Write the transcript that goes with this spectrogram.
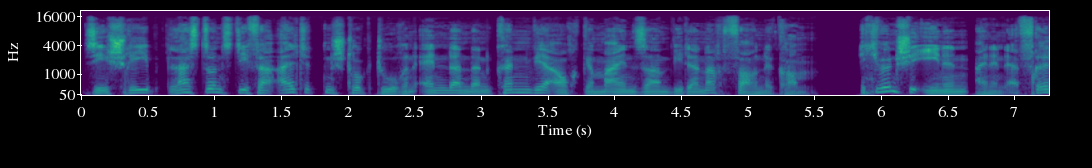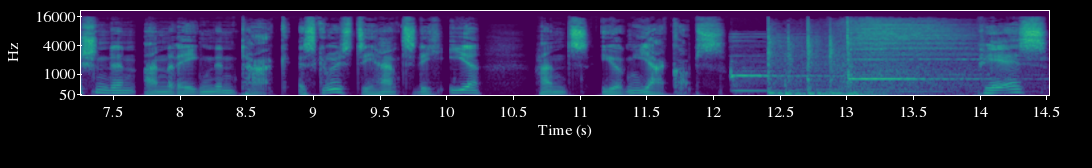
Sie schrieb, lasst uns die veralteten Strukturen ändern, dann können wir auch gemeinsam wieder nach vorne kommen. Ich wünsche Ihnen einen erfrischenden, anregenden Tag. Es grüßt Sie herzlich Ihr Hans-Jürgen Jakobs. PS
